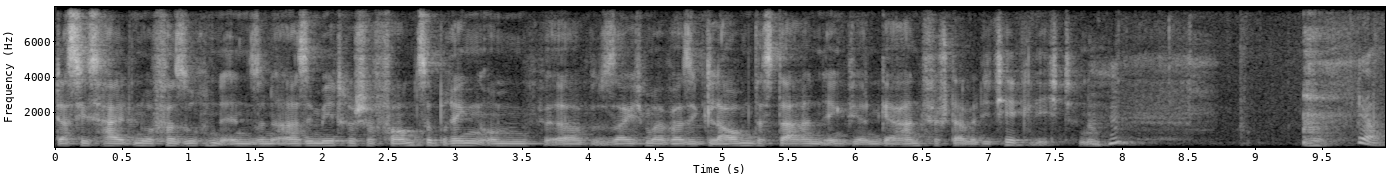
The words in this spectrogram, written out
dass sie es halt nur versuchen, in so eine asymmetrische Form zu bringen, um, äh, sage ich mal, weil sie glauben, dass darin irgendwie ein Garant für Stabilität liegt. Ne? Mhm. Ja,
